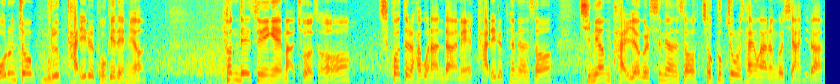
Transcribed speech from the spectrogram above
오른쪽 무릎 다리를 보게 되면 현대 스윙에 맞추어서 스쿼트를 하고 난 다음에 다리를 펴면서 지면 발력을 쓰면서 적극적으로 사용하는 것이 아니라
